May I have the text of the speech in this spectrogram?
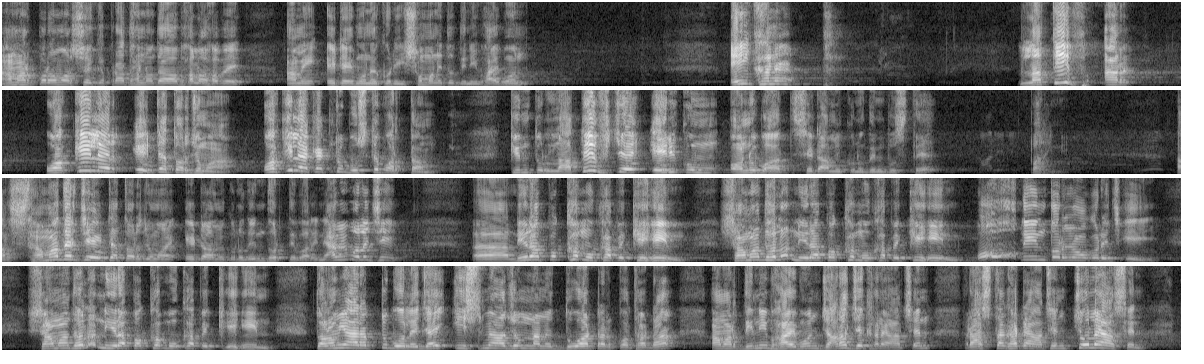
আমার পরামর্শকে প্রাধান্য দেওয়া ভালো হবে, আমি এটাই মনে করি। সম্মানিত দিনী ভাই বোন, এইখানে লতিফ আর ওয়াকিলের এইটা তর্জমা। ওয়াকিল এক একটু বুঝতে পারতাম, কিন্তু লাতিফ যে এইরকম অনুবাদ, সেটা আমি কোনোদিন বুঝতে পারিনি। আর সামাদের যে এটা তর্জমা, এটা আমি কোনোদিন ধরতে পারিনি। আমি বলেছি নিরপেক্ষ মুখাপেক্ষীহীন। সমাধ হলো নিরপেক্ষ মুখাপেক্ষীহীন। বহুদিন তর্জমা করেছি। সমাধ হলো নিরপেক্ষ মুখাপেক্ষীহীন। তো আমি আর একটু বলে যাই, ইসমে আজম নামে দুয়াটার কথাটা আমার দিনী ভাই বোন যারা যেখানে আছেন, রাস্তাঘাটে আছেন, চলে আসেন,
